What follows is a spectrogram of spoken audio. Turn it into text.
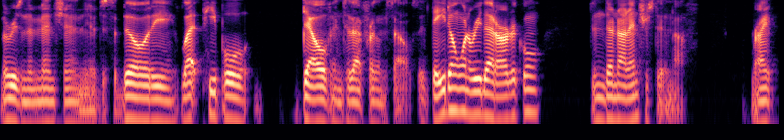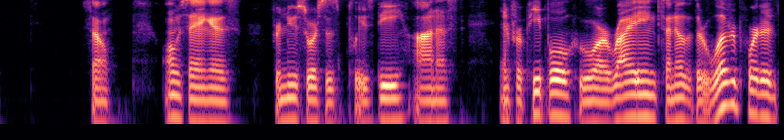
The reason to mention, you know, disability. Let people delve into that for themselves. If they don't want to read that article, then they're not interested enough, right? So, all I'm saying is, for news sources, please be honest. And for people who are writing, because I know that there was reported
